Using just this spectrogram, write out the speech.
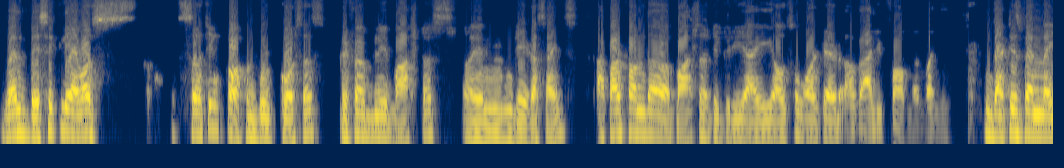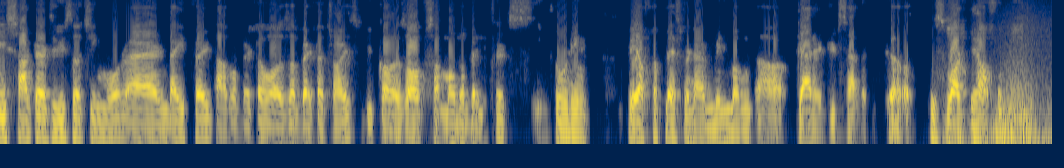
Well, basically, I was searching for good courses, preferably masters in data science. Apart from the master's degree, I also wanted a value for my money. That is when I started researching more, and I felt AlmaBetter was a better choice because of some of the benefits, including pay after placement and minimum uh, guaranteed salary uh, is what they offer.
